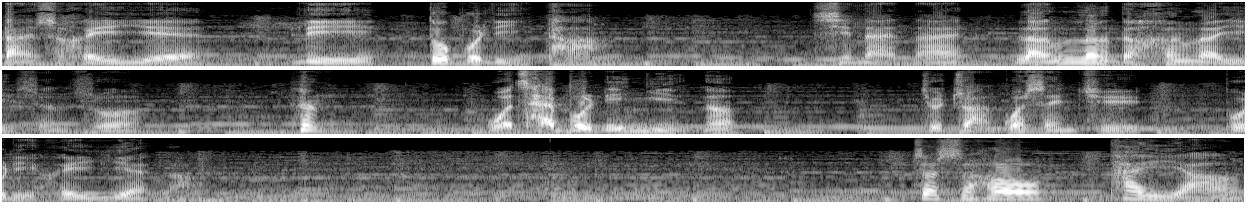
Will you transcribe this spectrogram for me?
但是黑夜理都不理他。喜奶奶冷冷的哼了一声，说：“哼，我才不理你呢！”就转过身去。不理黑夜了。这时候，太阳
